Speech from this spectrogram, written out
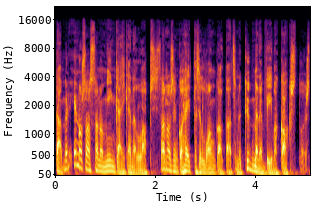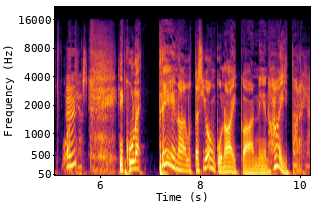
tämmöinen, en osaa sanoa minkä ikäinen lapsi. Sanoisinko, heittäisin lonkalta, että semmoinen 10-12-vuotias. Mm. Niin kuule, treenailut tässä jonkun aikaa niin haitaria.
